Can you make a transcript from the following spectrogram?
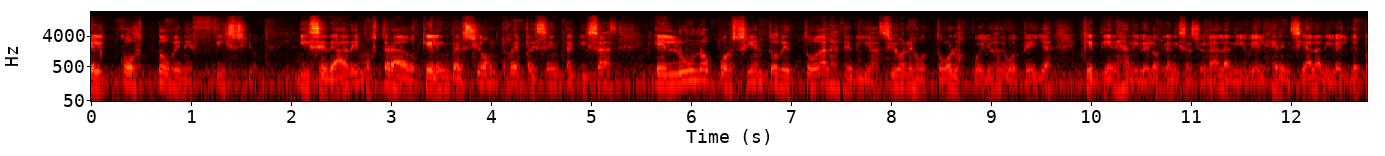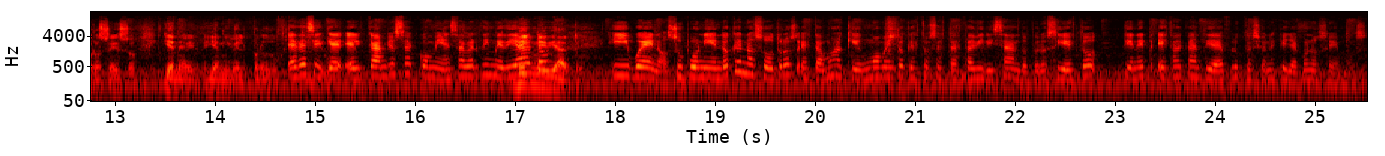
del costo-beneficio. Y se ha demostrado que la inversión representa quizás el 1% de todas las desviaciones o todos los cuellos de botella que tienes a nivel organizacional, a nivel gerencial, a nivel de proceso y a nivel, y a nivel productivo. Es decir, que el cambio se comienza a ver de inmediato. de inmediato. Y bueno, suponiendo que nosotros estamos aquí en un momento que esto se está estabilizando, pero si esto tiene esta cantidad de fluctuaciones que ya conocemos,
